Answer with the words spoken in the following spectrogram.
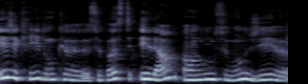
Et j'écris donc euh, ce poste. Et là, en une seconde, j'ai euh,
